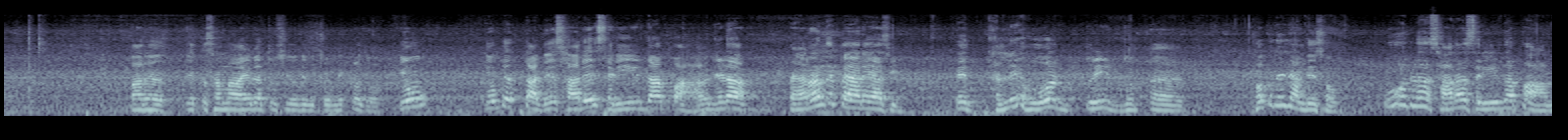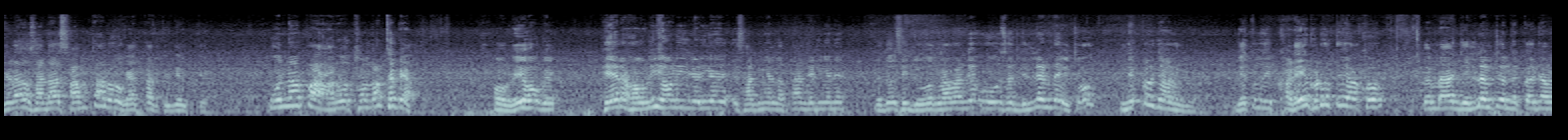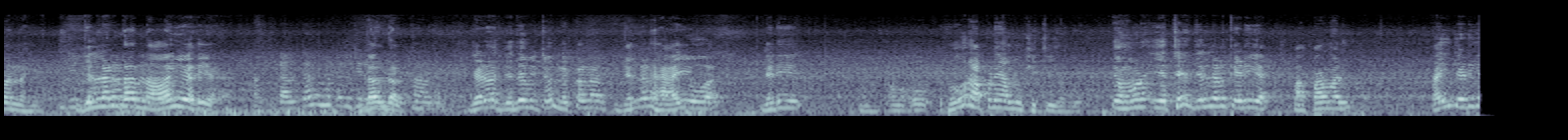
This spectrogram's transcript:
ਪਰ ਇੱਕ ਸਮਾਂ ਆਏਗਾ, ਤੁਸੀਂ ਉਹਦੇ ਵਿੱਚੋਂ ਨਿਕਲ ਜਾਓ। ਕਿਉਂ? ਕਿਉਂਕਿ ਤੁਹਾਡੇ ਸਾਰੇ ਸਰੀਰ ਦਾ ਭਾਰ ਜਿਹੜਾ ਪੈਰਾਂ ਤੇ ਪੈ ਰਿਹਾ ਸੀ ਤੇ ਥੱਲੇ ਹੋਰ ਤੁਸੀਂ ਜੋ- ਫੁੱਕਦੇ ਜਾਂਦੇ ਸੋ, ਉਹ ਜਿਹੜਾ ਸਾਰਾ ਸਰੀਰ ਦਾ ਭਾਰ ਜਿਹੜਾ, ਉਹ ਸਾਡਾ ਸਮਤਲ ਹੋ ਗਿਆ ਧਰਤੀ ਦੇ ਉੱਤੇ। ਉਹਨਾਂ ਭਾਰ ਉੱਥੋਂ ਲੱਥ ਗਿਆ। ਹੌਲੇ ਹੋ ਗਏ। ਫਿਰ ਹੌਲੀ ਹੌਲੀ ਜਿਹੜੀਆਂ ਸਾਡੀਆਂ ਲੱਤਾਂ ਜਿਹੜੀਆਂ ਨੇ ਜਦੋਂ ਅਸੀਂ ਜ਼ੋਰ ਲਾਵਾਂਗੇ ਉਸ ਜਿੱਲਣ ਦੇ ਵਿੱਚੋਂ ਨਿਕਲ ਜਾਣਗੀਆਂ। ਜੇ ਤੁਸੀਂ ਖੜੇ ਖੜੋ ਤੇ ਆਖੋ ਕਿ ਮੈਂ ਜਿੱਲਣ ਚੋਂ ਨਿਕਲ ਜਾਵਾਂ ਨਹੀਂ। ਜਿੱਲਣ ਦਾ ਨਾਂ ਹੀ ਇਹ ਹੈ। ਦਲਦਲ ਮਤਲਬ ਜਿਹੜੀ ਦਲਦਲ। ਜਿਹੜਾ ਜਿਹਦੇ ਵਿੱਚੋਂ ਨਿਕਲਣਾ ਜਿੱਲਣ ਹੈ ਹੀ ਉਹ ਹੈ ਜਿਹੜੀ ਉਹ ਹੋਰ ਆਪਣੇ ਆਪ ਨੂੰ ਖਿੱਚੀ ਜਾਂਦੀ। ਤੇ ਹੁਣ ਇੱਥੇ ਜਿੱਲਣ ਕਿਹੜੀ ਹੈ? ਪਾਪਾਂ ਵਾਲੀ। ਭਾਈ ਜਿਹੜੀ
